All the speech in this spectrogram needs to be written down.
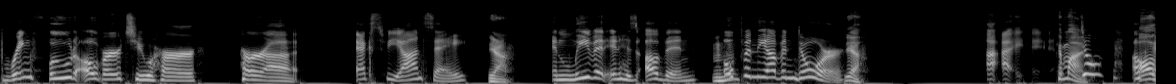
bring food over to her her uh ex fiance yeah. and leave it in his oven. Mhm. Open the oven door. Yeah. I, I Come on. don't. All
